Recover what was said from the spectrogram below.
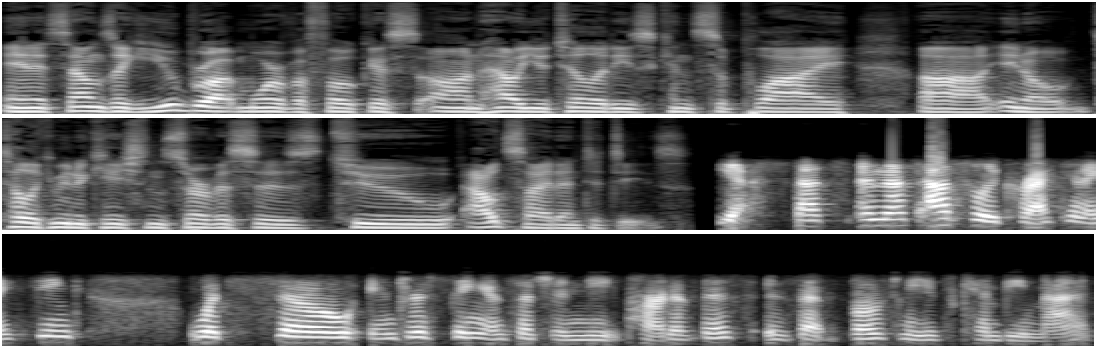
And it sounds like you brought more of a focus on how utilities can supply, uh, you know, telecommunication services to outside entities. Yes, that's and that's absolutely correct. And I think what's so interesting and such a neat part of this is that both needs can be met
